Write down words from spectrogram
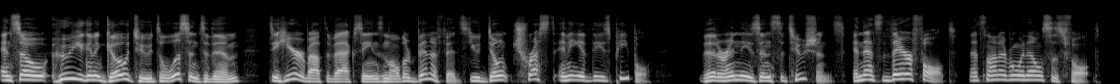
And so, who are you going to go to to listen to them to hear about the vaccines and all their benefits? You don't trust any of these people that are in these institutions, and that's their fault. That's not everyone else's fault.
